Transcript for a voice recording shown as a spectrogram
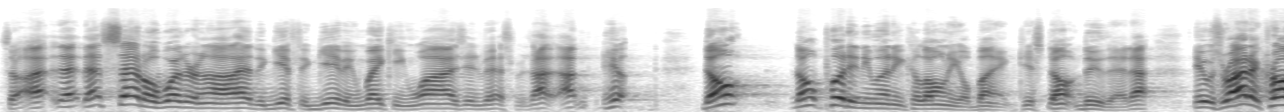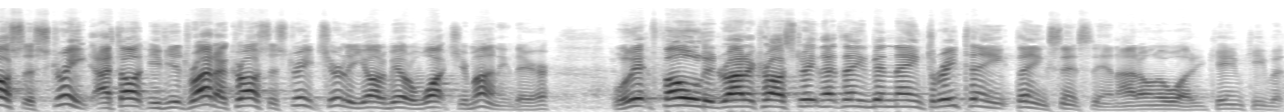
So I, that, that settled whether or not I had the gift of giving, making wise investments. I, I, don't, don't put any money in Colonial Bank. Just don't do that. I, it was right across the street. I thought if it's right across the street, surely you ought to be able to watch your money there. Well, it folded right across the street, and that thing's been named three te- things since then. I don't know what. You can't keep it.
